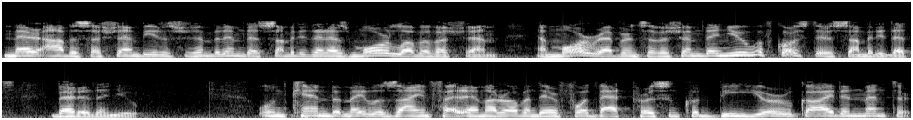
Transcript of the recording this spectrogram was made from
mer aves Hashem Hashem. There's somebody that has more love of Hashem and more reverence of Hashem than you. Of course, there's somebody that's better than you. Und ken b'meila sein fa'em and therefore that person could be your guide and mentor.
